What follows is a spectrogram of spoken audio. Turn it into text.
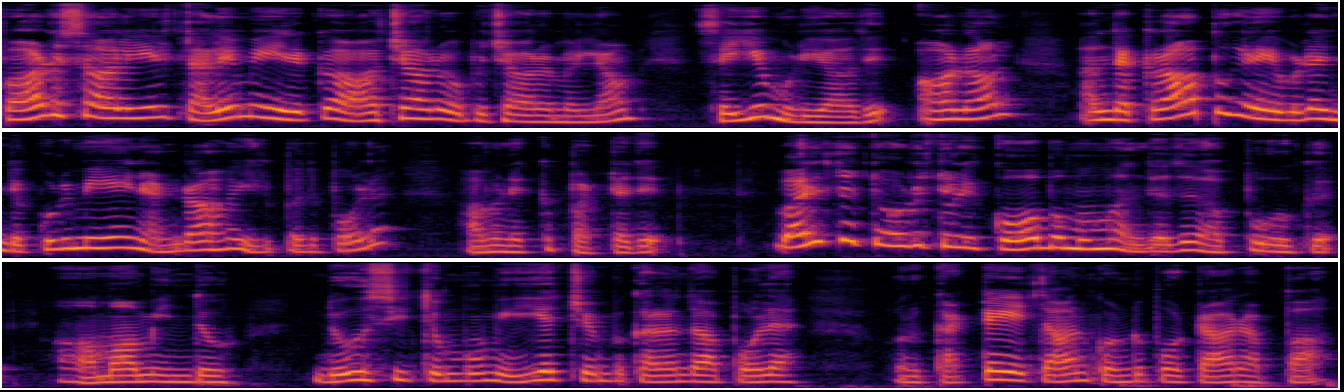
பாடசாலையில் தலைமையிற்கு ஆச்சார உபச்சாரம் எல்லாம் செய்ய முடியாது. ஆனால் அந்த கிராப்புகளை விட இந்த குடுமையே நன்றாக இருப்பது போல அவனுக்கு பட்டது. வருத்தத்தோடு துளி கோபமும் வந்தது அப்புவுக்கு. ஆமாம் இந்து தூசி தும்பும் ஈயச்செம்பு கலந்தா போல ஒரு கட்டையைத்தான் கொண்டு போட்டார் அப்பா.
